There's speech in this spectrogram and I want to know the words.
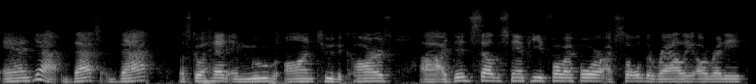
And yeah, that's that. Let's go ahead and move on to the cars. Uh, I did sell the Stampede 4x4. I sold the Rally already,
